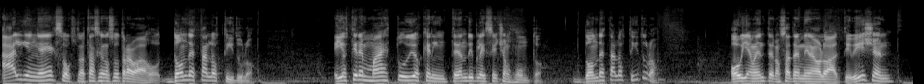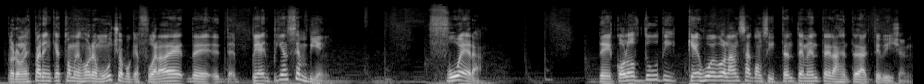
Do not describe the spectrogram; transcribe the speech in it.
Alguien en Xbox no está haciendo su trabajo. ¿Dónde están los títulos? Ellos tienen más estudios que Nintendo y PlayStation juntos. ¿Dónde están los títulos? Obviamente no se ha terminado lo de Activision, pero no esperen que esto mejore mucho porque fuera de piensen bien. Fuera de Call of Duty, ¿qué juego lanza consistentemente la gente de Activision?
